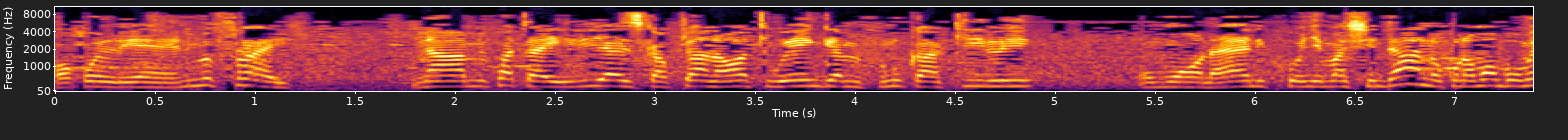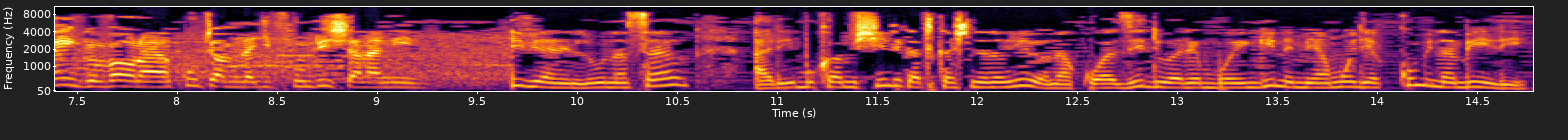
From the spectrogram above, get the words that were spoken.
kwa kweli eh, nimefurahi na amepata idea kakutana na watu wengi, amefunuka akili Umeona, yani kwenye mashindano kuna mambo mengi ambayo unayakuta mnajifundisha na nini. Vivian Lunasel aliibuka mshindi katika shindano hilo na kuwazidi warembo wengine mia moja kumi na mbili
